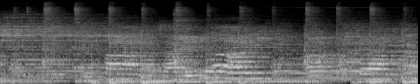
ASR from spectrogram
ตั้งใจไว้หากมาจอง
